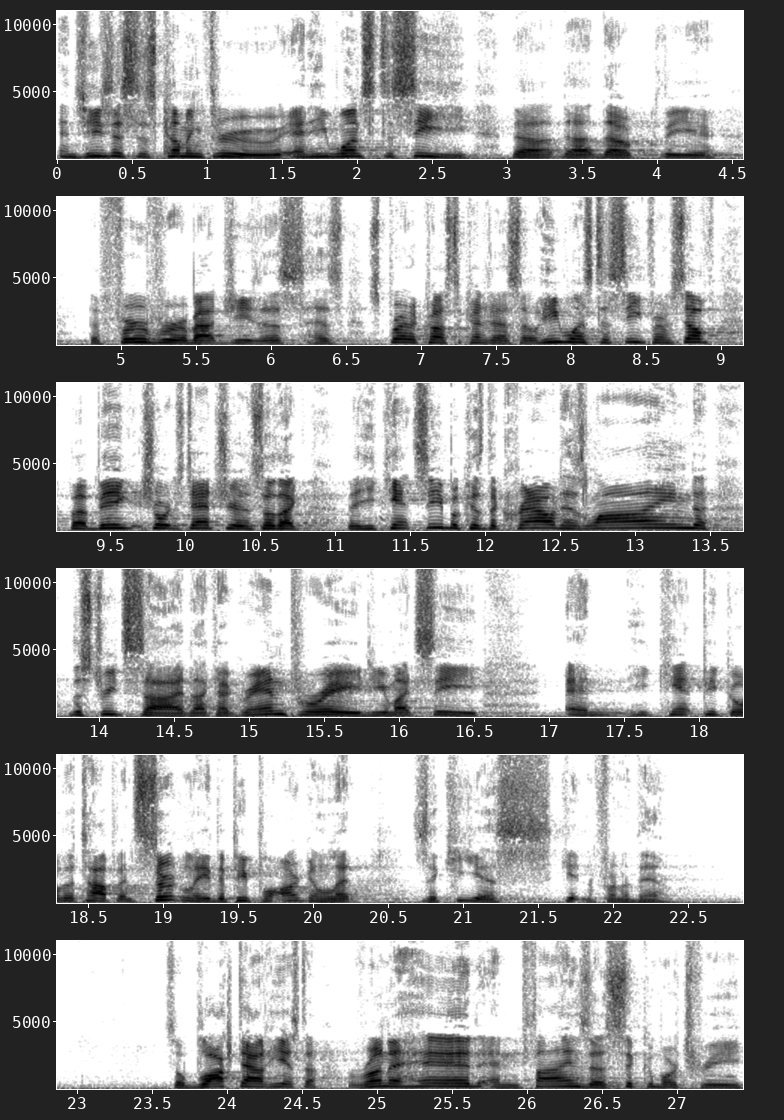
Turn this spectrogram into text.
And Jesus is coming through, and he wants to see the, the, the, the the fervor about Jesus has spread across the country. So he wants to see for himself, but being short in stature, and so like that he can't see because the crowd has lined the street side, like a grand parade you might see, and he can't peek over the top. And certainly the people aren't going to let Zacchaeus get in front of them. So blocked out, he has to run ahead and finds a sycamore tree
